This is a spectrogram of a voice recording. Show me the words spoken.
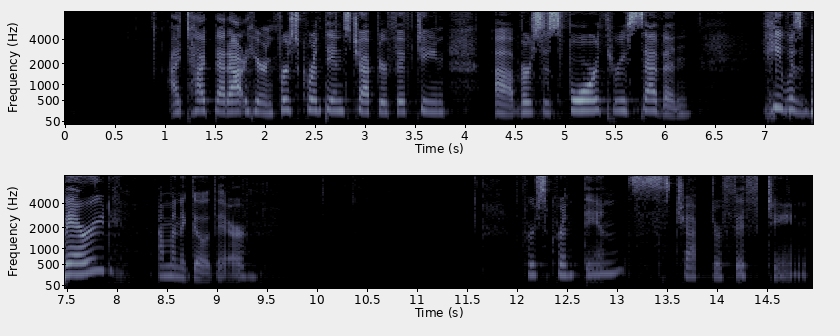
I typed that out here in 1 Corinthians chapter 15, uh, verses 4 through 7. He was buried. I'm going to go there. 1 Corinthians chapter 15.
